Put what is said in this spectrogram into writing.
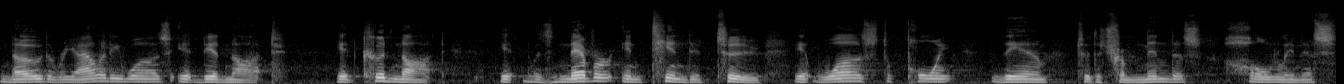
No, the reality was it did not. It could not. It was never intended to. It was to point them to the tremendous holiness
